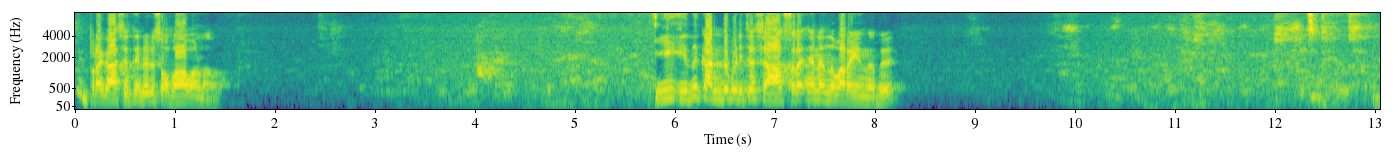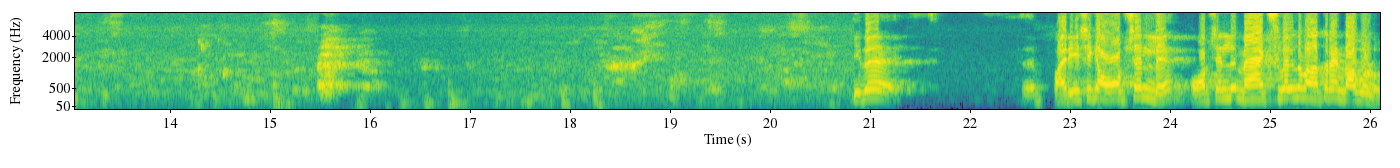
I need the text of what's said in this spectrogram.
പ്രകാശത്തിന്റെ ഒരു സ്വഭാവമാണ് അത് ഈ ഇത് കണ്ടുപിടിച്ച ശാസ്ത്രജ്ഞൻ എന്ന് പറയുന്നത് ഇത് പരീക്ഷയ്ക്ക് ഓപ്ഷനിൽ ഓപ്ഷനിൽ മാക്സ്വെൽ മാത്രമേ ഉണ്ടാവുള്ളൂ.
